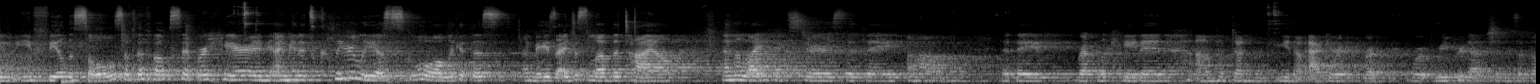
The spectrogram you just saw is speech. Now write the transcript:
you, you feel the souls of the folks that were here and i mean it's clearly a school look at this amazing i just love the tile and the light fixtures that they um, that they've replicated, um, have done you know accurate re- re- reproductions of the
